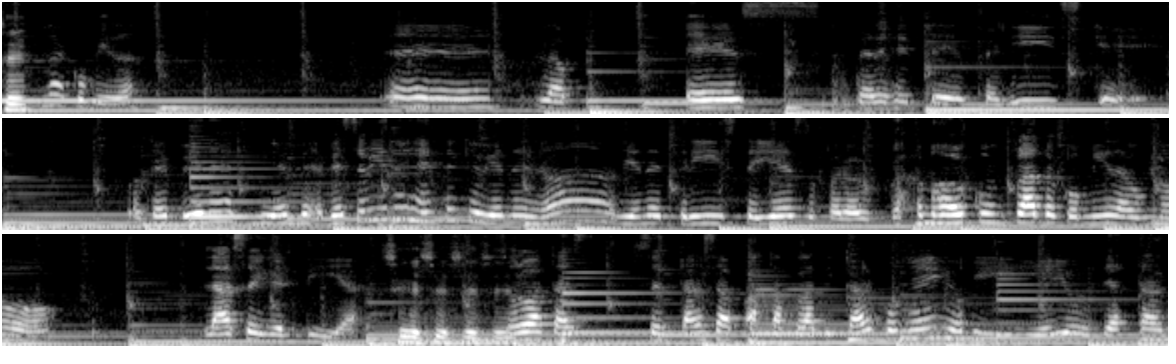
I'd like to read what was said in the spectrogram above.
Sí, La comida eh, la- es ver gente feliz que porque viene, viene- a veces viene gente que viene ah, viene triste y eso pero a lo mejor con un plato de comida uno la hace en el día sí, sí, sí. sí. solo hasta sentarse hasta platicar con ellos y ellos ya están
